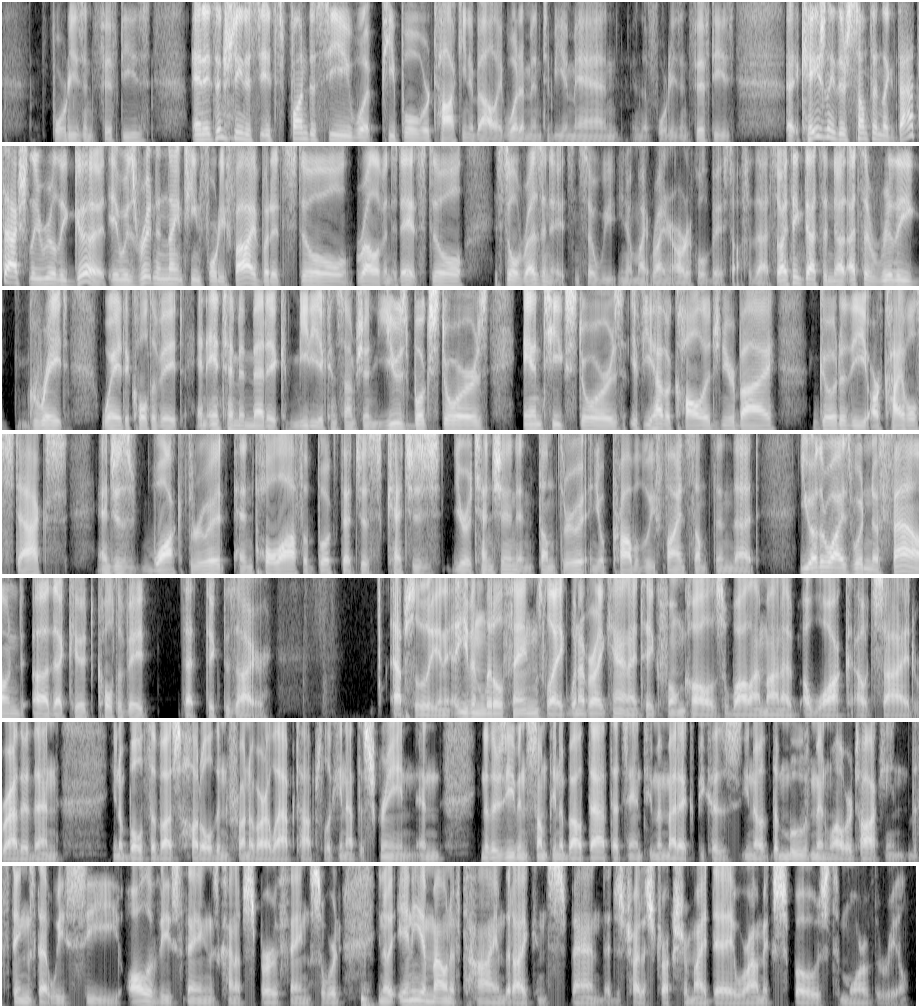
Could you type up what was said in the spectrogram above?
40s and 50s. And it's interesting to see, it's fun to see what people were talking about, like what it meant to be a man in the 40s and 50s. Occasionally there's something like that's actually really good. It was written in 1945, but it's still relevant today. It still it still resonates. And so we, you know, might write an article based off of that. So I think that's a that's a really great way to cultivate an anti-mimetic media consumption. Use bookstores, antique stores. If you have a college nearby, go to the archival stacks and just walk through it and pull off a book that just catches your attention and thumb through it and you'll probably find something that you otherwise wouldn't have found uh, that could cultivate that thick desire. Absolutely and even little things like whenever i can i take phone calls while i'm on a, a walk outside rather than you know both of us huddled in front of our laptops looking at the screen. And you know there's even something about that that's anti-mimetic because you know the movement while we're talking the things that we see all of these things kind of spur things. So we're hmm. you know any amount of time that i can spend i just try to structure my day where i'm exposed to more of the real.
